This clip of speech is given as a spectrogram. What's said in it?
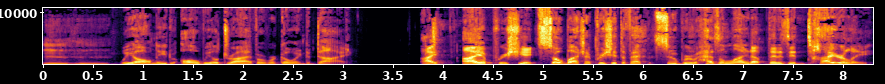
Mm-hmm. We all need all wheel drive or we're going to die. I, I appreciate so much. I appreciate the fact that Subaru has a lineup that is entirely,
